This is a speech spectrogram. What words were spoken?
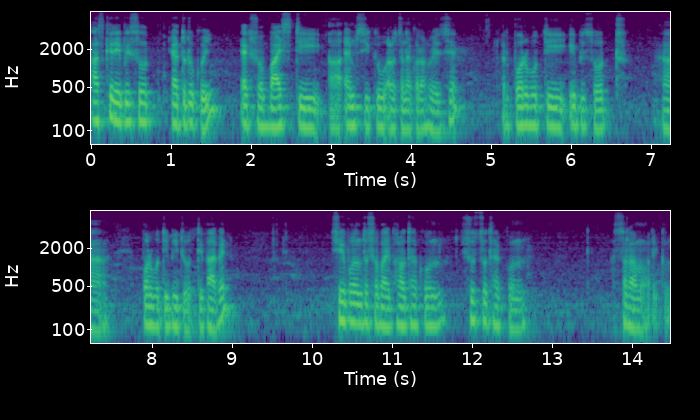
আজকের এপিসোড এতটুকুই। একশো বাইশটি এমসিকিউ আলোচনা করা হয়েছে। আর পরবর্তী এপিসোড পরবর্তী ভিডিওতে পাবেন। সেই পর্যন্ত সবাই ভালো থাকুন, সুস্থ থাকুন। আসসালামু আলাইকুম।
